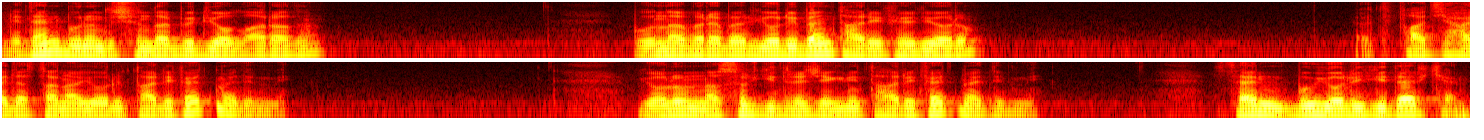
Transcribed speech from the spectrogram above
Neden bunun dışında bir yol aradın? Bununla beraber yolu ben tarif ediyorum. Evet, Fatiha'da sana yolu tarif etmedim mi? Yolun nasıl gidileceğini tarif etmedim mi? Sen bu yolu giderken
